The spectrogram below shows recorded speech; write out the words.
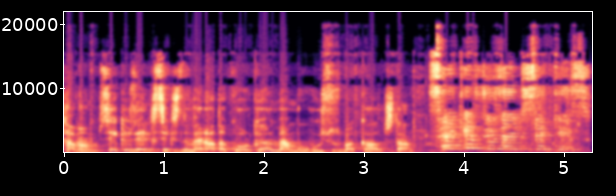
Tamam 858'ini ver Ada korkuyorum ben bu huysuz bakkalcıdan. 858.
